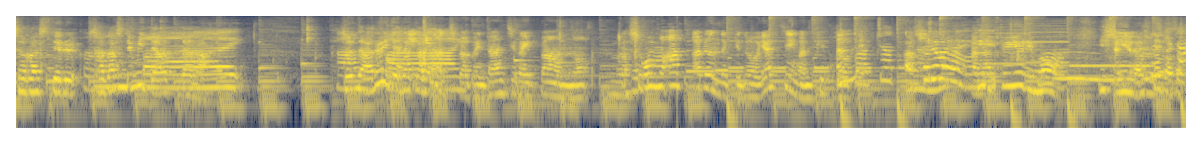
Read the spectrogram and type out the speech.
探してる。探してみてあったら。それで歩いてだから近くに団地がいっぱいあるの。あそこもああるんだけど家賃が、ね、結構あそれはいいというよりも一緒にいらしてたから。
